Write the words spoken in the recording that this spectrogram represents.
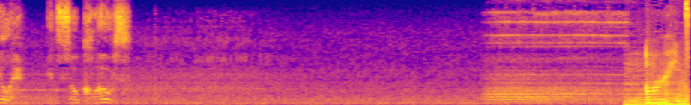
Feel it. It's so close. Alright,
